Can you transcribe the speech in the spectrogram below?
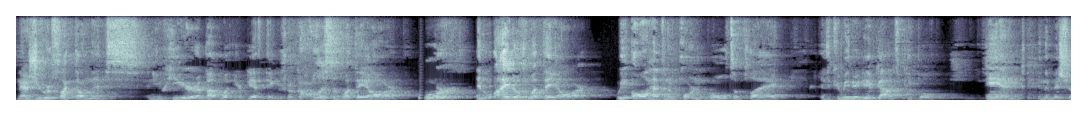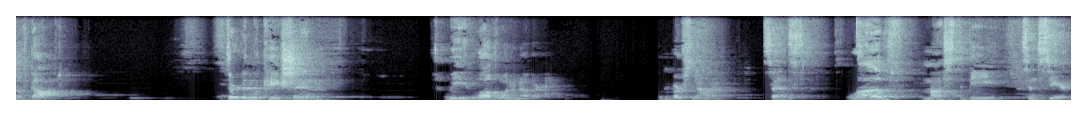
And as you reflect on this and you hear about what your giftings, regardless of what they are, or in light of what they are, we all have an important role to play in the community of God's people and in the mission of God. Third implication, we love one another. Look at verse 9. It says, Love must be sincere.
